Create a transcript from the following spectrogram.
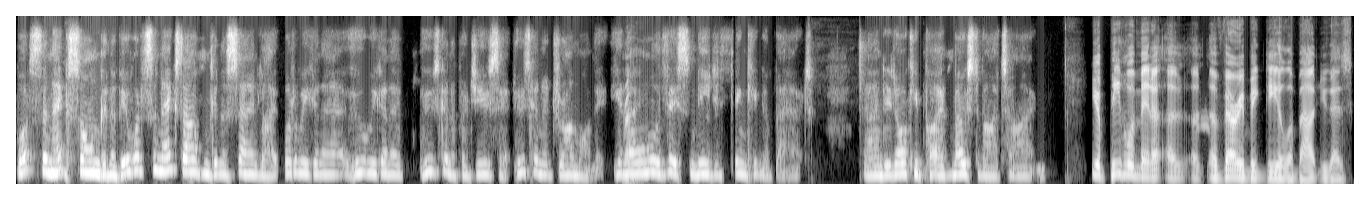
what's the next song going to be? What's the next album going to sound like? What are we going to? Who are we going to? Who's going to produce it? Who's going to drum on it? You know, right. all of this needed thinking about, and it occupied most of our time. You know, people have made a, a, a very big deal about you guys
